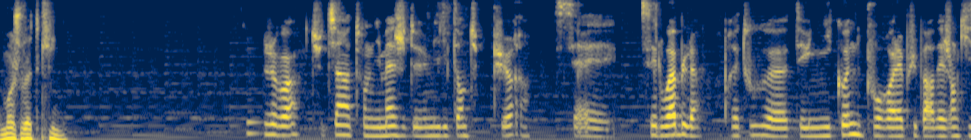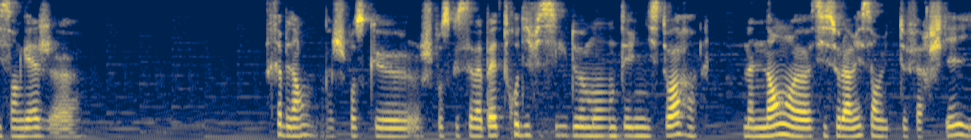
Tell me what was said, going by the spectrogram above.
moi, je veux être clean. Je vois, tu tiens à ton image de militante pure. C'est louable. Après tout, euh, t'es une icône pour la plupart des gens qui s'engagent. Euh. Très bien. Je pense que je pense que ça va pas être trop difficile de monter une histoire. Maintenant, euh, si Solaris a envie de te faire chier,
